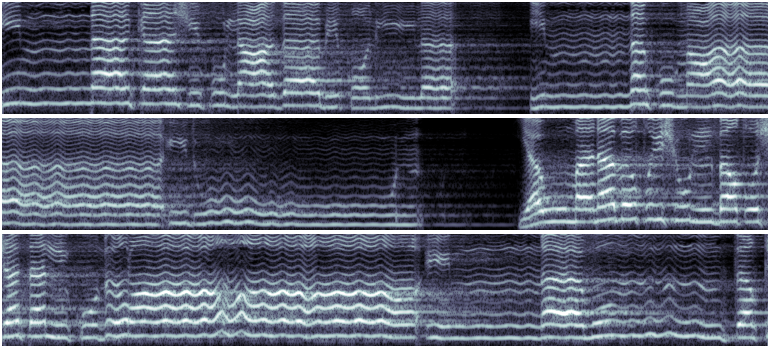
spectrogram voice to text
إنا كاشف العذاب قليلا. إنكم عائدون. يوم نبطش البطشة الكبرى. منتقمون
